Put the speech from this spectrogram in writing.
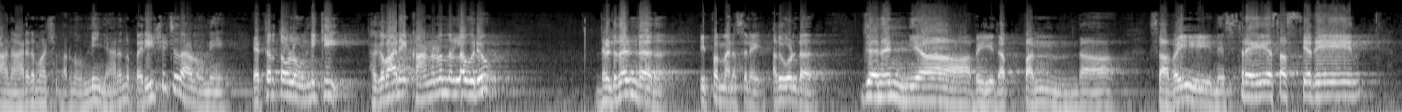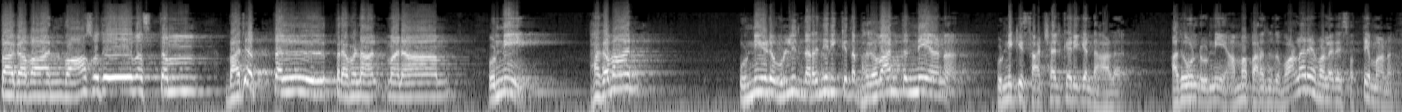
ആ നാരദ മഹർഷി പറഞ്ഞു ഉണ്ണി ഞാനൊന്ന് പരീക്ഷിച്ചതാണ് ഉണ്ണി. എത്രത്തോളം ഉണ്ണിക്ക് ഭഗവാനെ കാണണം എന്നുള്ള ഒരു ദൃഢത ഉണ്ടെന്ന് ഇപ്പൊ മനസ്സിലായി. അതുകൊണ്ട് ജനന്യാവേദ പന്ത സവൈ നിശ്രേയസസ്യതേ ഭഗവാൻ വാസുദേവസ്തം ഭജത്തൽ പ്രവണാത്മനാം. ഉണ്ണി ഭഗവാൻ ഉണ്ണിയുടെ ഉള്ളിൽ നിറഞ്ഞിരിക്കുന്ന ഭഗവാൻ തന്നെയാണ് ഉണ്ണിക്ക് സാക്ഷാത്കരിക്കേണ്ട ആൾ. അതുകൊണ്ട് ഉണ്ണി അമ്മ പറഞ്ഞത് വളരെ വളരെ സത്യമാണ്.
